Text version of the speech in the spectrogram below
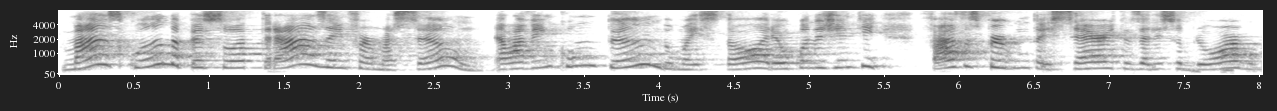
Mas quando a pessoa traz a informação, ela vem contando uma história, ou quando a gente faz as perguntas certas ali sobre o órgão,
